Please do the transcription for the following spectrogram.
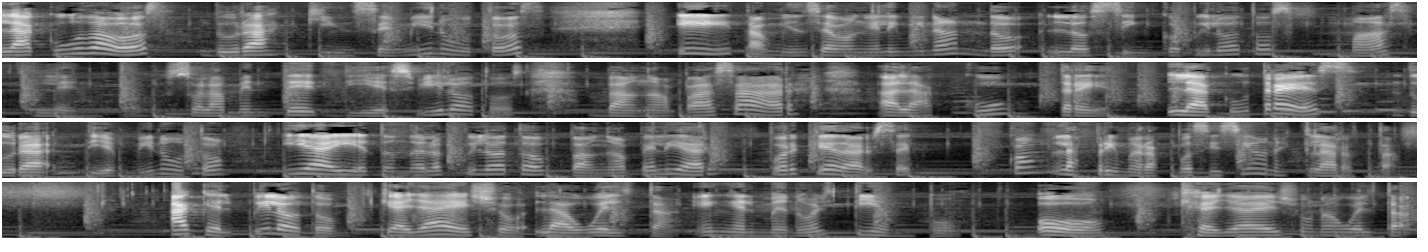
La Q2 dura 15 minutos y también se van eliminando los 5 pilotos más lentos. Solamente 10 pilotos van a pasar a la Q3. La Q3 dura 10 minutos y ahí es donde los pilotos van a pelear por quedarse con las primeras posiciones, claro está. Aquel piloto que haya hecho la vuelta en el menor tiempo o que haya hecho una vuelta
